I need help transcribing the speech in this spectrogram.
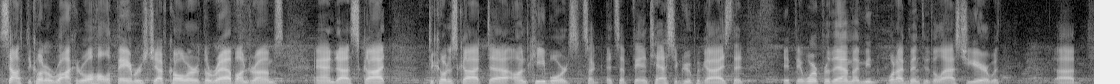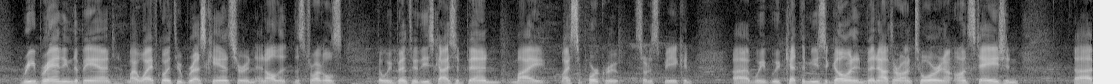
South Dakota Rock and Roll Hall of Famers, Jeff Kohler, the Rev on drums, and uh, Scott Dakota Scott uh, on keyboards. It's a it's a fantastic group of guys that, if it weren't for them, I mean, what I've been through the last year with uh, rebranding the band, my wife going through breast cancer, and, and all the, the struggles that we've been through. These guys have been my my support group, so to speak, and uh, we we've kept the music going and been out there on tour and on stage, and uh,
